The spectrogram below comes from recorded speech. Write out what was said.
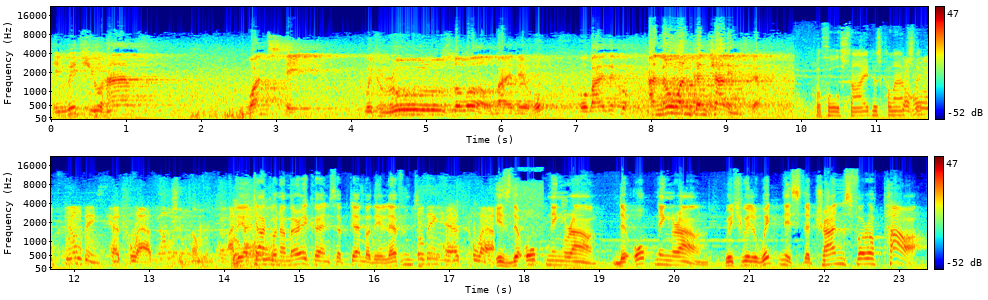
in which you have one state which rules the world by the hook or by the crook, and no one can challenge them. The whole side has collapsed. The whole building has collapsed. The attack on America in September the 11th building has collapsed. is the opening round, the opening round which will witness the transfer of power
